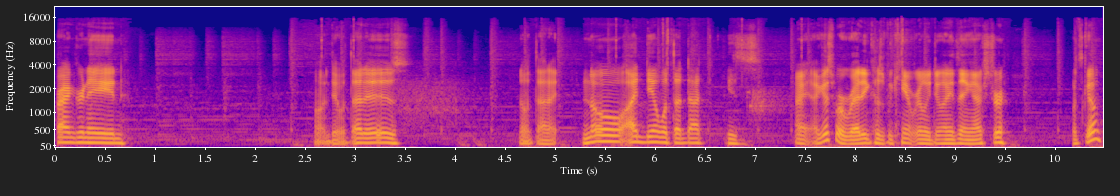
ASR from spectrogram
Frag grenade. No idea what that is. No, that. No idea what that, that is. All right, I guess we're ready because we can't really do anything extra. Let's go.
